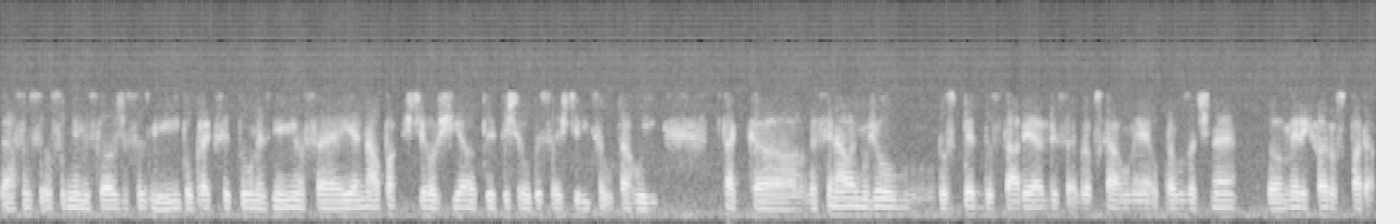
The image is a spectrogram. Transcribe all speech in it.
já jsem si osobně myslel, že se změní po Brexitu, nezměnil se, je naopak ještě horší a ty, ty šrouby se ještě více utahují tak eh, ve finále můžou dospět do stádia, kdy se Evropská unie opravdu začne velmi rychle rozpadat.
